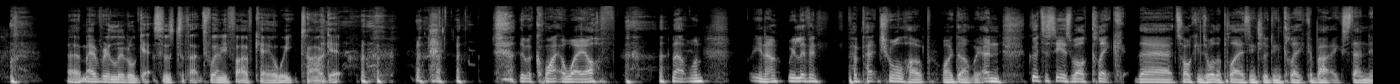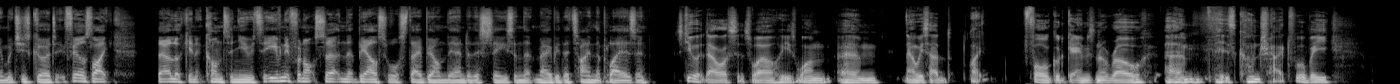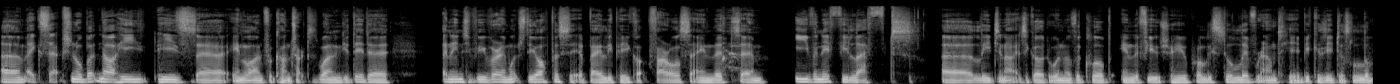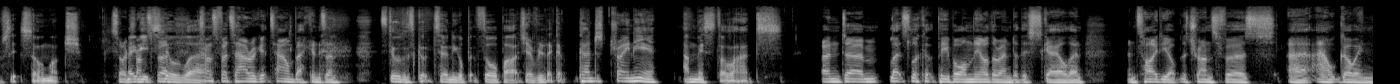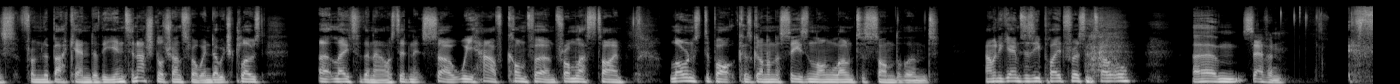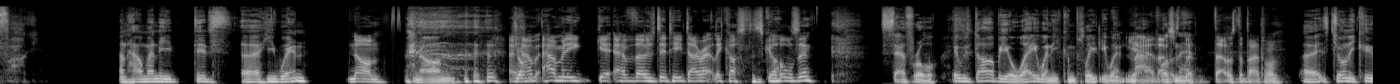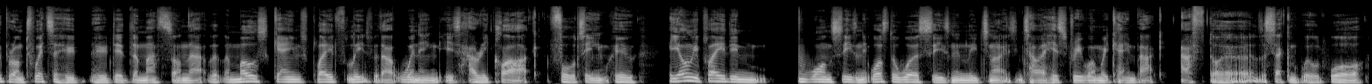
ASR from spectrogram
Um, every little gets us to that 25k a week target. they were quite a way off that one. But, you know, we live in perpetual hope. Why don't we? And good to see as well. Klich they're talking to other players, including Klich, about extending, which is good. It feels like they're looking at continuity, even if we're not certain that Bielsa will stay beyond the end of this season. That maybe they're tying the players in. Stuart Dallas as well. He's won. Um, now he's had like four good games in a row. Um, his contract will be um, exceptional, but no, he he's uh, in line for contract as well. And he did a an interview very much the opposite of Bailey Peacock Farrell, saying that um, even if he left uh, Leeds United to go to another club in the future, he'll probably still live around here because he just loves it so much. So Maybe it's transfer, still uh, transfer to Harrogate Town beckons then. still just got turning up at Thorpe Arch every day. Can can I just train here? I miss the lads. And um, let's look at the people on the other end of this scale then and tidy up the transfers uh, outgoings from the back end of the international transfer window, which closed uh, later than ours, didn't it? So we have confirmed from last time Laurens de Bock has gone on a season long loan to Sunderland. How many games has he played for us in total? Um, Seven. Fuck. and how many did uh, he win? None. None. And how, how many ge- of those did he directly cost us goals in? Several. It was Derby away when he completely went Yeah, mad, that was wasn't the it? that was the bad one. Uh, it's Johnny Cooper on Twitter who who did the maths on that. That the most games played for Leeds without winning is Harry Clark, fourteen. Who he only played in one season. It was the worst season in Leeds United's entire history when we came back after the Second World War,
